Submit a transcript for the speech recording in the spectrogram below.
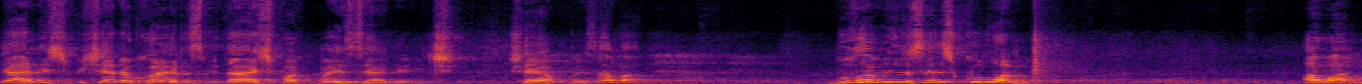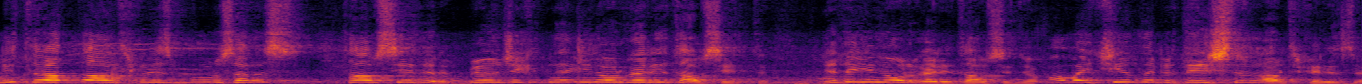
Yani hiçbir kere koyarız bir daha hiç bakmayız yani hiç şey yapmayız ama bulabilirseniz kullanın. Ama nitratlı antifriz bulursanız tavsiye ederim. Bir öncekinde inorganiği tavsiye ettim. Ya da inorganiği tavsiye ediyorum. Ama iki yılda bir değiştirin antifrizi.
